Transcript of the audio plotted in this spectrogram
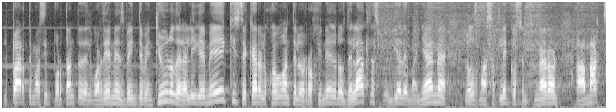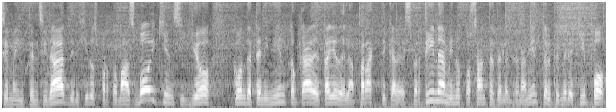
el parte más importante del Guardianes 2021 de la Liga MX de cara al juego ante los rojinegros del Atlas. El día de mañana los mazatlecos entrenaron a máxima intensidad dirigidos por Tomás Boy, quien siguió con detenimiento cada detalle de la práctica de despertina. Minutos antes del entrenamiento, el primer equipo,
